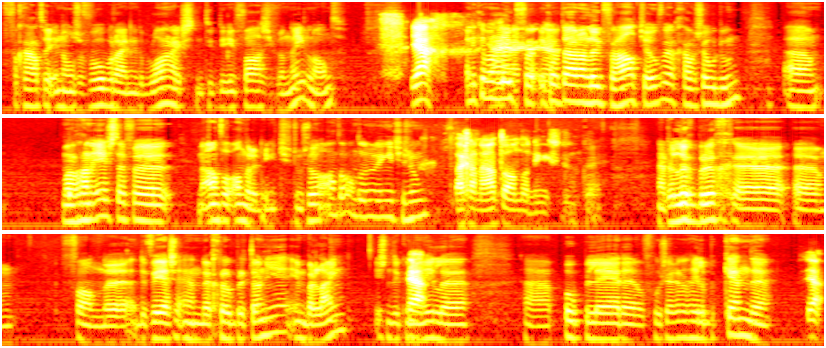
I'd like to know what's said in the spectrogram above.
vergaten we in onze voorbereiding de belangrijkste, natuurlijk de invasie van Nederland. Ja. En ik heb, een Ja, leuk ja, ver- ja, ik heb daar een leuk verhaaltje over. Dat gaan we zo doen. Ehm, maar we gaan eerst even een aantal andere dingetjes doen. Zullen we een aantal andere dingetjes doen? Wij gaan een aantal andere dingen doen. Oké. Nou, de luchtbrug eh, ehm, van de, de VS en de Groot-Brittannië in Berlijn is natuurlijk een Ja. hele eh, populaire, of hoe zeg je dat, hele bekende, Ja.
